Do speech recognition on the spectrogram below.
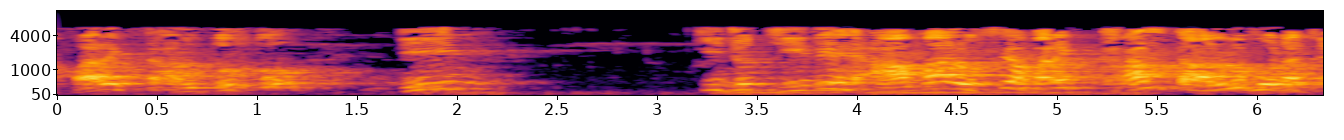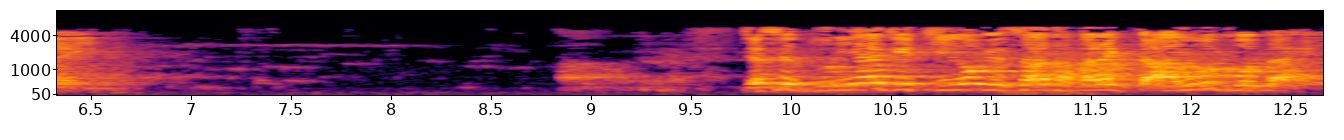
ہمارے تعلق دوستوں دین کی جو چیزیں ہیں آمار اس سے ہمارے خاص تعلق ہونا چاہیے۔ جیسے دنیا کی چیزوں کے ساتھ ہمارا ایک تعلق ہوتا ہے۔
